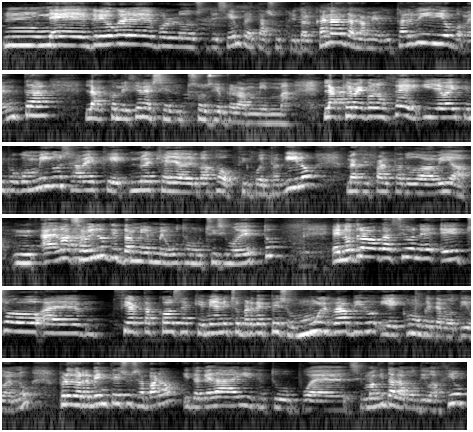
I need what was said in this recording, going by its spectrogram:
Mm, eh, creo que por los de siempre, estar suscrito al canal, darle a me gusta al vídeo, comentar, las condiciones son siempre las mismas. Las que me conocéis y lleváis tiempo conmigo, sabéis que no es que haya adelgazado 50 kilos, me hace falta todavía. Mm, además, ¿sabéis lo que también me gusta muchísimo de esto? En otras ocasiones he hecho eh, ciertas cosas que me han hecho perder peso muy rápido y es como que te motivan, ¿no? Pero de repente eso se ha parado y te quedas ahí y dices tú, pues se me ha quitado la motivación.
